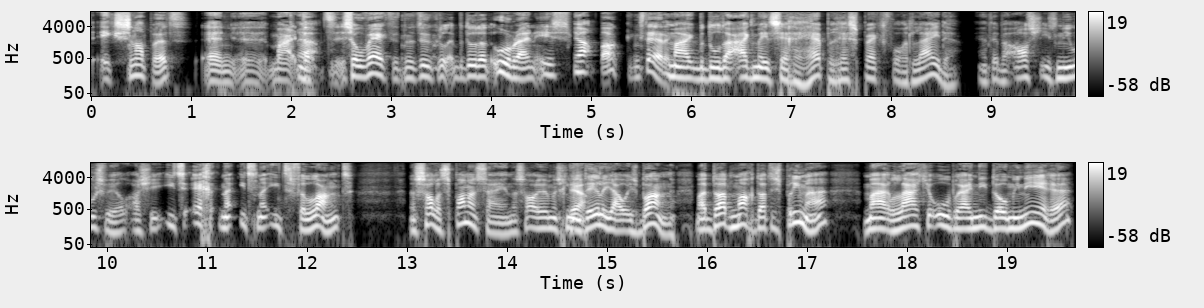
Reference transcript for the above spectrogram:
ik snap het. En, eh, maar Ja. dat, zo werkt het natuurlijk. Ik bedoel, dat oerbrein is Ja. fucking sterk. Maar ik bedoel daar eigenlijk mee te zeggen, heb respect voor het lijden. En het hebben, als je iets nieuws wil, als je iets echt naar iets, naar iets verlangt, dan zal het spannend zijn. Dan zal je misschien Ja. in jou is bang. Maar dat mag, dat is prima. Maar laat je oerbrein niet domineren.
